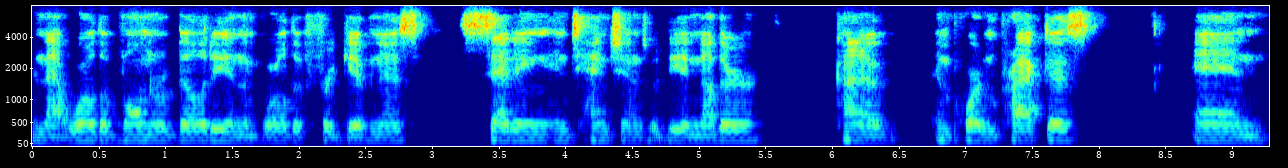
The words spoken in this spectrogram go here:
in that world of vulnerability in the world of forgiveness setting intentions would be another kind of important practice. And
